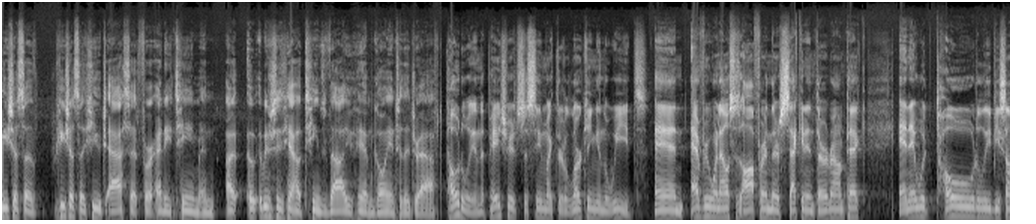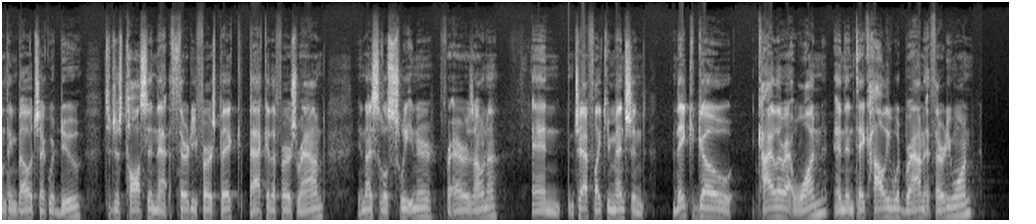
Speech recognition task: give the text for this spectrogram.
he's just a he's just a huge asset for any team, and I, it would be interesting to see how teams value him going into the draft. Totally, and the Patriots just seem like they're lurking in the weeds, and everyone else is offering their second and third round pick, and it would totally be something Belichick would do to just toss in that thirty first pick back of the first round, a nice little sweetener for Arizona. And Jeff, like you mentioned, they could go Kyler at one and then take Hollywood Brown at 31.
